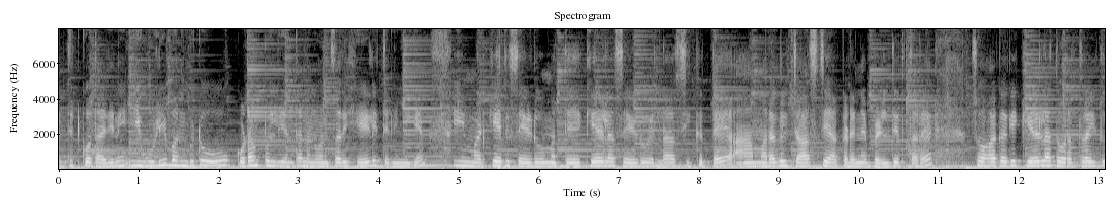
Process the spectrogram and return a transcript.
ಎತ್ತಿಟ್ಕೋತಾ ಇದ್ದೀನಿ. ಈ ಹುಳಿ ಬಂದ್ಬಿಟ್ಟು ಕೊಡಂಪುಲ್ಲಿ ಅಂತ ನಾನು ಒಂದ್ಸರಿ ಹೇಳಿದ್ದೆ ನಿಮಗೆ. ಈ ಮಡಿಕೇರಿ ಸೈಡು ಮತ್ತು ಕೇರಳ ಸೈಡು ಎಲ್ಲ ಸಿಗುತ್ತೆ. ಆ ಮರಗಳು ಜಾಸ್ತಿ ಆ ಕಡೆನೇ ಬೆಳೆದಿರ್ತಾರೆ. ಸೊ ಹಾಗಾಗಿ ಕೇರಳದವ್ರ ಹತ್ರ ಇದು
